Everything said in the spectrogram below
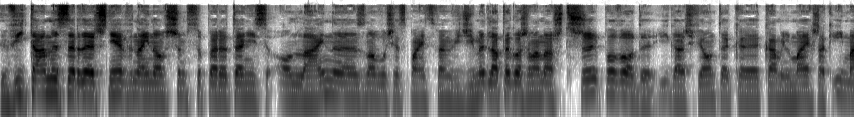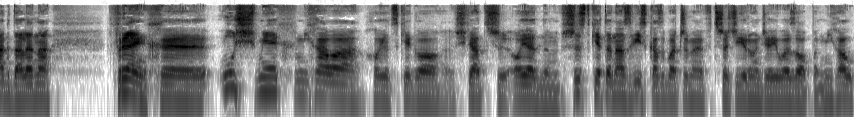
Witamy serdecznie w najnowszym Super Tenis Online. Znowu się z Państwem widzimy, dlatego że mamy aż trzy powody. Iga Świątek, Kamil Majchrzak i Magdalena Fręch. E, Uśmiech Michała Chojeckiego świadczy o jednym. Wszystkie te nazwiska zobaczymy w trzeciej rundzie US Open. Michał,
